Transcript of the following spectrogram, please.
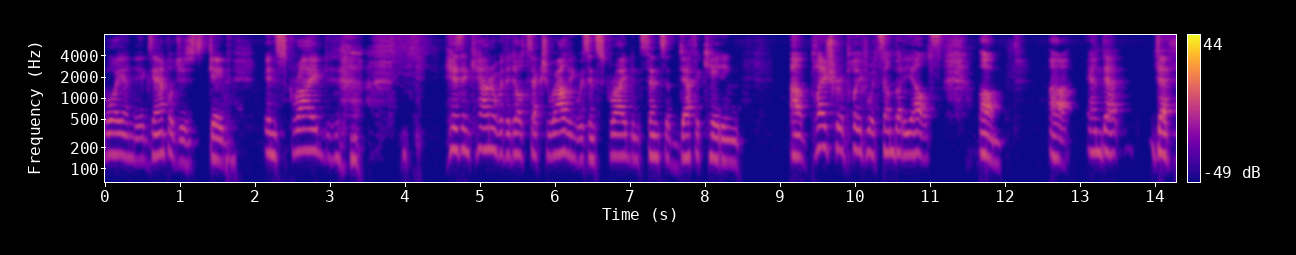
boy in the example just gave inscribed his encounter with adult sexuality was inscribed in sense of defecating uh, pleasurably with somebody else. Um, uh, and that that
